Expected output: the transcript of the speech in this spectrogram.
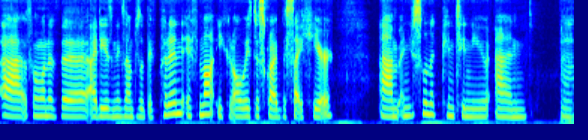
uh, from one of the ideas and examples that they've put in. If not, you can always describe the site here. Um, and you just want to continue and uh,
